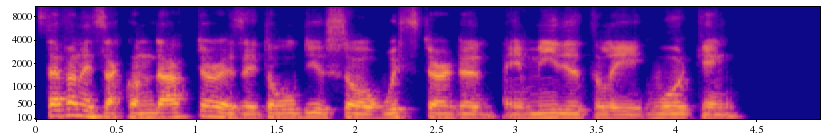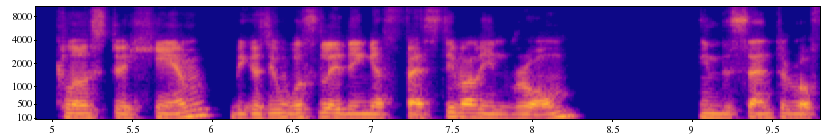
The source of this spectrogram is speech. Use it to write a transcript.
Stefano is a conductor, as I told you. So we started immediately working close to him because he was leading a festival in Rome, in the center of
